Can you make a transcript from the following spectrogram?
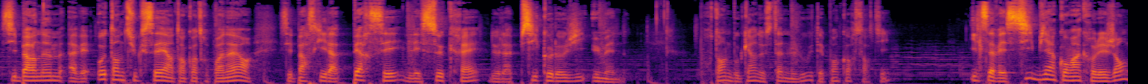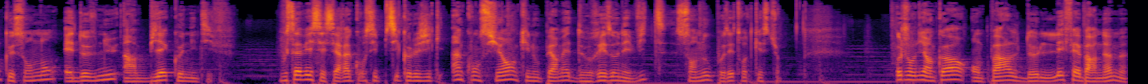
Si Barnum avait autant de succès en tant qu'entrepreneur, c'est parce qu'il a percé les secrets de la psychologie humaine. Pourtant, le bouquin de Stan Leloup n'était pas encore sorti. Il savait si bien convaincre les gens que son nom est devenu un biais cognitif. Vous savez, c'est ces raccourcis psychologiques inconscients qui nous permettent de raisonner vite sans nous poser trop de questions. Aujourd'hui encore, on parle de l'effet Barnum,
